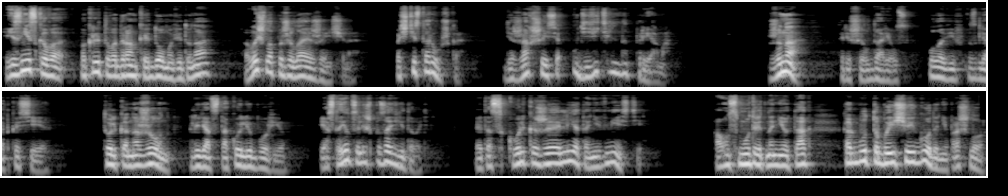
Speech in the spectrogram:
Из низкого, покрытого дранкой дома ведуна вышла пожилая женщина, почти старушка, державшаяся удивительно прямо. «Жена!» – решил Дариус, уловив взгляд Косея. Только на жен глядят с такой любовью. И остается лишь позавидовать. Это сколько же лет они вместе. А он смотрит на нее так, как будто бы еще и года не прошло.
